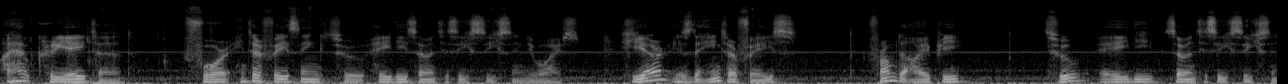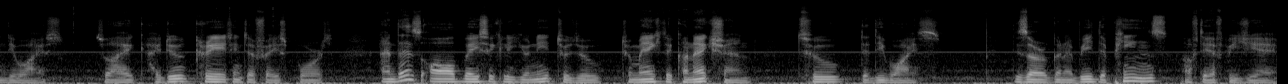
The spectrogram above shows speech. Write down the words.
I have created for interfacing to AD7616 device. Here is the interface from the IP to AD7616 device. So I, I do create interface port and that's all basically you need to do to make the connection to the device. These are going to be the pins of the FPGA.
